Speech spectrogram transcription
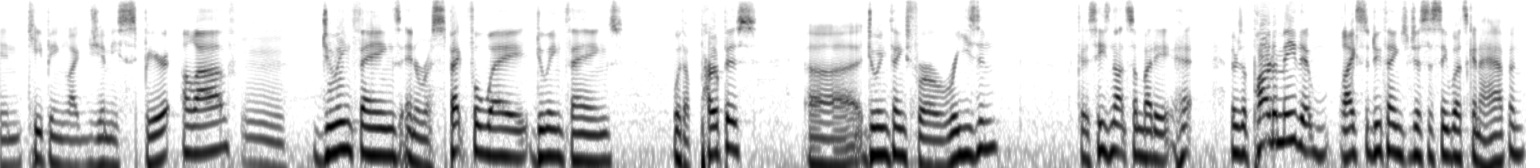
in keeping like Jimmy's spirit alive, doing things in a respectful way, doing things with a purpose, uh, doing things for a reason. Because he's not somebody. There's a part of me that likes to do things just to see what's going to happen,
